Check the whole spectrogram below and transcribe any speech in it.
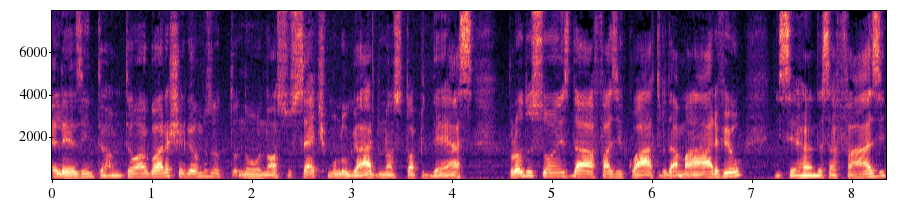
Beleza, então. Então agora chegamos no, no, nosso sétimo lugar do nosso top 10, produções da fase 4 da Marvel, encerrando essa fase.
